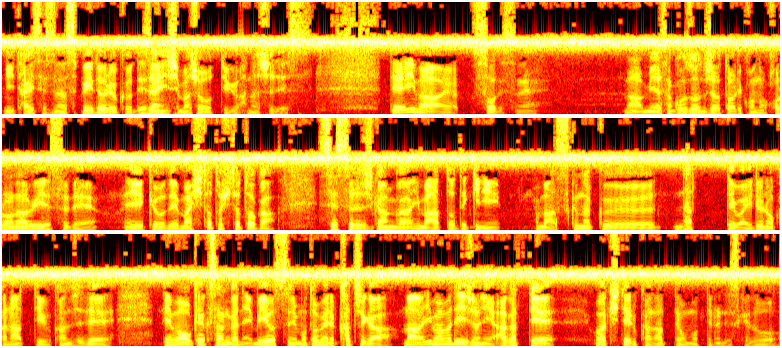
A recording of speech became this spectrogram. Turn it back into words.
に大切なスピード力をデザインしましょうっていう話です。で、今、そうですね。まあ皆さんご存知の通りこのコロナウイルスで影響で、まあ人と人とが接する時間が今圧倒的にまあ少なくなってはいるのかなっていう感じで、でまあお客さんがね、美容室に求める価値がまあ今まで以上に上がっては来てるかなって思ってるんですけど、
